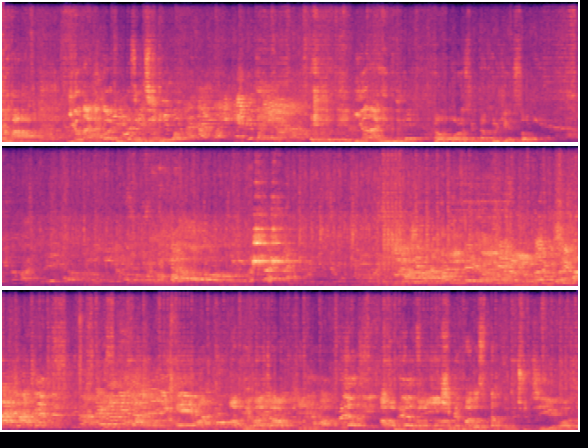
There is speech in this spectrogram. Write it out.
이건 아닌 거 같은데, 솔직히. 이건 아닌데? 형 어렸을 때 그렇게 했어? 앞이 맞아 앞이. 앞으로 해야지. 앞으로 해야지. 이 힘을 받아서 딱 멈추지. 맞아.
